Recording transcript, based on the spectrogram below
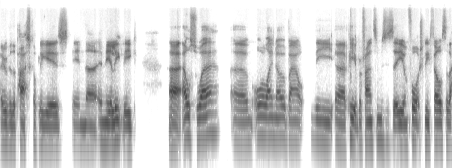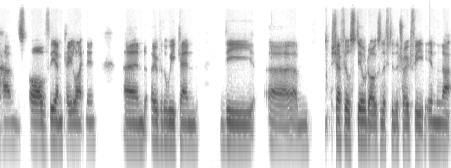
over the past couple of years in uh, in the elite league. Uh, elsewhere, um, all I know about the uh, Peterborough Phantoms is that he unfortunately fell to the hands of the MK Lightning, and over the weekend, the um, Sheffield Steel Dogs lifted the trophy in that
